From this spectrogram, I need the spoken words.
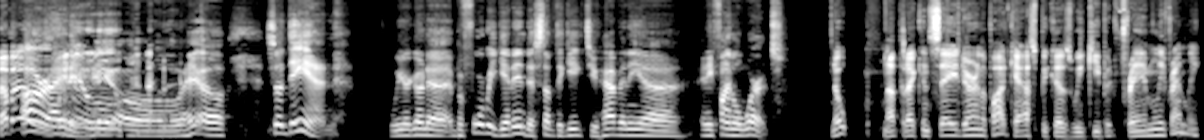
All righty. Hey-o, hey-o. So Dan, we are going to before we get into something the Geek, do you have any uh any final words? Nope, not that I can say during the podcast because we keep it family friendly.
